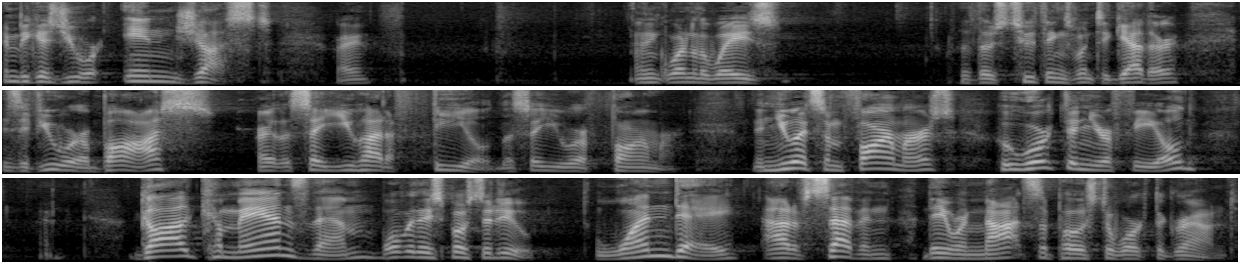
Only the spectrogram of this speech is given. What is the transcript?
and because you were unjust, right? I think one of the ways that those two things went together is if you were a boss Right? Let's say you had a field. Let's say you were a farmer. And you had some farmers who worked in your field. God commands them, what were they supposed to do? One day out of seven, they were not supposed to work the ground.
